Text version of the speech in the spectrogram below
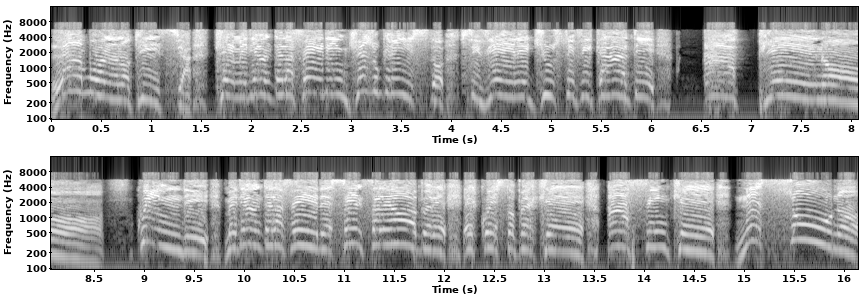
la buona notizia che mediante la fede in Gesù Cristo si viene giustificati a pieno. Quindi, mediante la fede, senza le opere, e questo perché? Affinché nessuno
